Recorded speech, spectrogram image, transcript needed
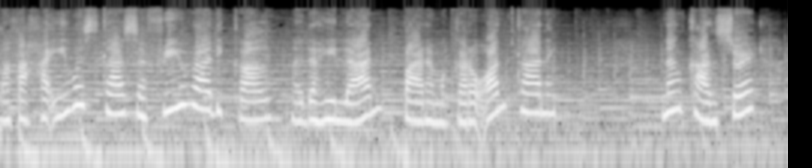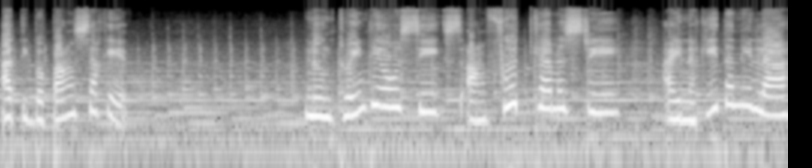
makakaiwas ka sa free radical na dahilan para magkaroon ka ng, ng cancer at iba pang sakit. Noong 2006, ang food chemistry ay nakita nila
